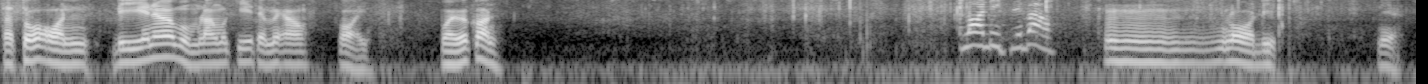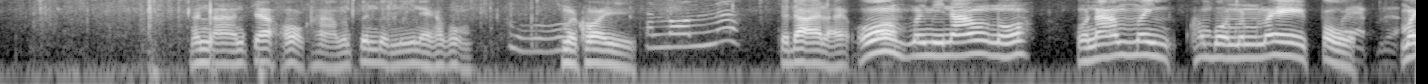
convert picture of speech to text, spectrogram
แต่ตัวอ่อนดีนะครับผมหลังเมื่อกี้แต่ไม่เอา ปล่อย ปล่อยไว้ก่อน รอดิบหรือเปล่า อืมรอดิบ เนี่ย นานๆจะออกหามันเป็นแบบนี้นะครับผม โอ้โหไม่ค่อย จะล้นเลยจะได้อะไรโอ้ ไม่มีน้ำหนูหัวน้ำไม่ข้างบนมันไม่โป่ง แวบเลยไม่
